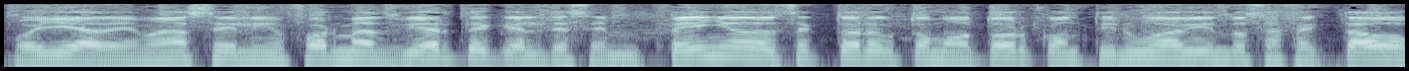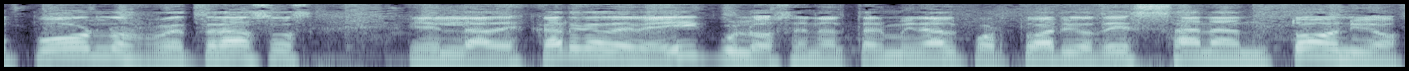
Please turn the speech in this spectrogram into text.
Oye, además el informe advierte que el desempeño del sector automotor continúa viéndose afectado por los retrasos en la descarga de vehículos en el terminal portuario de San Antonio.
